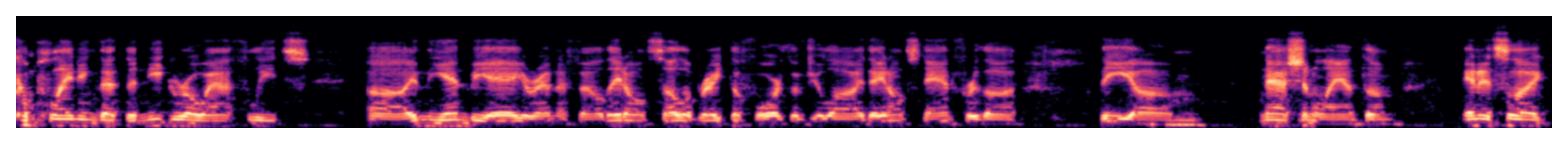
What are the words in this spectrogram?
complaining that the Negro athletes uh, in the NBA or NFL they don't celebrate the Fourth of July. They don't stand for the the um, national anthem, and it's like,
